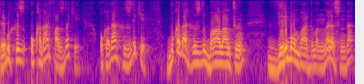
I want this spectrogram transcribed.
Ve bu hız o kadar fazla ki, o kadar hızlı ki, bu kadar hızlı bağlantının veri bombardımanının arasında,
